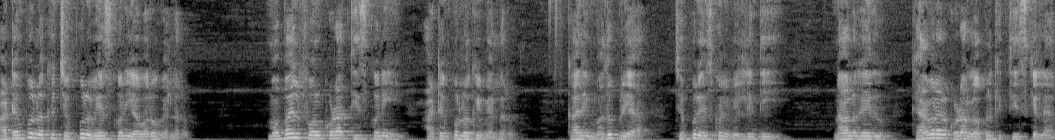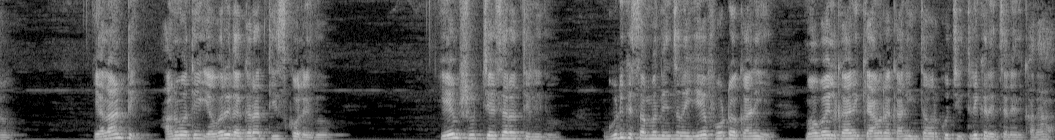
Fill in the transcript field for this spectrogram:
ఆ టెంపుల్లోకి చెప్పులు వేసుకొని ఎవరు వెళ్ళరు. మొబైల్ ఫోన్ కూడా తీసుకొని ఆ టెంపుల్లోకి వెళ్ళరు. కానీ మధుప్రియ చెప్పులు వేసుకొని వెళ్ళింది. నాలుగైదు కెమెరాలు కూడా లోపలికి తీసుకెళ్ళారు. ఎలాంటి అనుమతి ఎవరి దగ్గర తీసుకోలేదు? ఏం షూట్ చేశారో తెలీదు. గుడికి సంబంధించిన ఏ ఫోటో కానీ మొబైల్ కానీ కెమెరా కానీ ఇంతవరకు చిత్రీకరించలేదు కదా.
